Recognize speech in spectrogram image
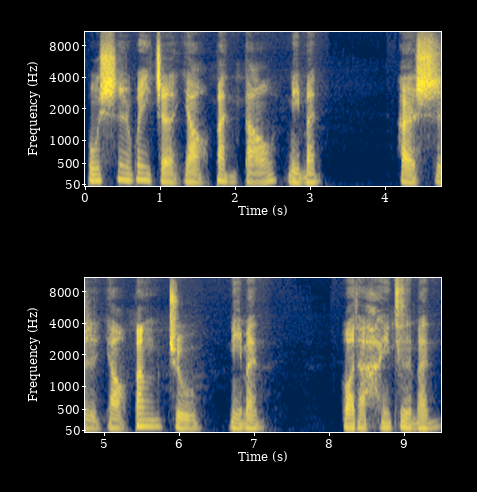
不是为着要绊倒你们，而是要帮助你们。我的孩子们，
